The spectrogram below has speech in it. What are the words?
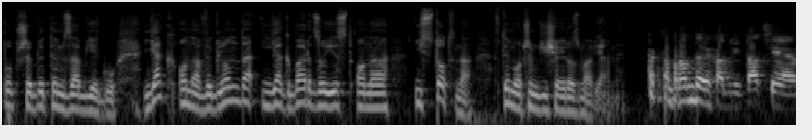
po przebytym zabiegu. Jak ona wygląda i jak bardzo jest ona istotna w tym, o czym dzisiaj rozmawiamy? Tak naprawdę rehabilitację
